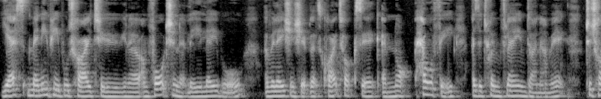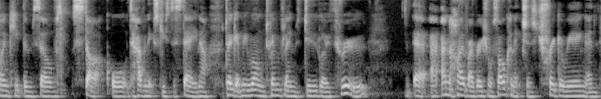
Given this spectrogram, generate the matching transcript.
yes, many people try to, you know, unfortunately label a relationship that's quite toxic and not healthy as a twin flame dynamic to try and keep themselves stuck or to have an excuse to stay. Now, don't get me wrong, twin flames do go through uh, and high vibrational soul connections triggering and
